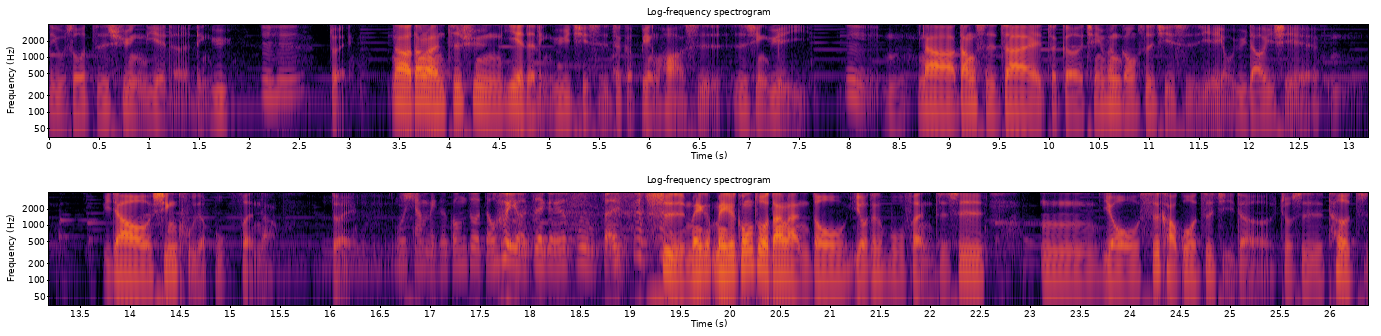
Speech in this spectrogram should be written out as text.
例如说资讯业的领域。嗯哼，对。那当然，资讯业的领域其实这个变化是日新月异。嗯嗯，那当时在这个前一份公司，其实也有遇到一些嗯比较辛苦的部分呐、啊。对、嗯，我想每个工作都会有这个部分。是每个每个工作当然都有这个部分，只是嗯有思考过自己的就是特质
